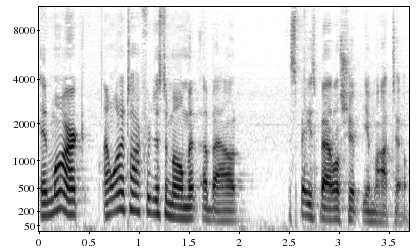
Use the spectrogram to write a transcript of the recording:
and Mark, I want to talk for just a moment about Space Battleship Yamato.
